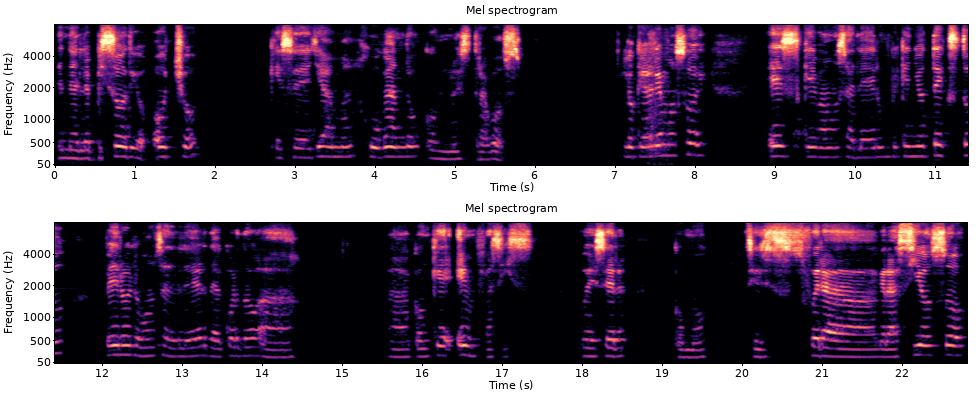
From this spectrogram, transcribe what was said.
en el episodio 8 que se llama Jugando con nuestra voz. Lo que haremos hoy es que vamos a leer un pequeño texto, pero lo vamos a leer de acuerdo a, a con qué énfasis. Puede ser como si fuera gracioso,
